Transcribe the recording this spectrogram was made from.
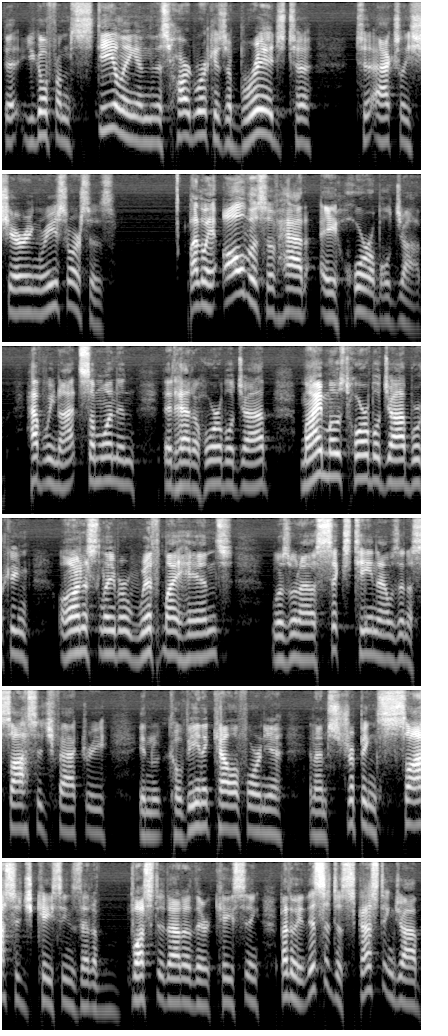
that you go from stealing, and this hard work is a bridge to, to actually sharing resources. By the way, all of us have had a horrible job. Have we not? Someone in, that had a horrible job? My most horrible job working honest labor with my hands was when I was 16. I was in a sausage factory in Covina, California, and I'm stripping sausage casings that have busted out of their casing. By the way, this is a disgusting job.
